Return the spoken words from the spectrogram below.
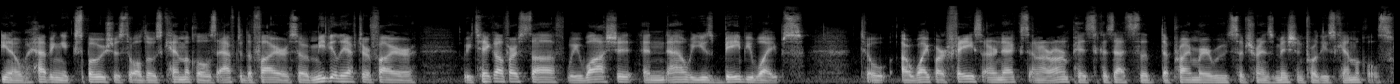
you know having exposures to all those chemicals after the fire. So immediately after a fire we take off our stuff we wash it and now we use baby wipes to uh, wipe our face our necks and our armpits because that's the, the primary routes of transmission for these chemicals.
